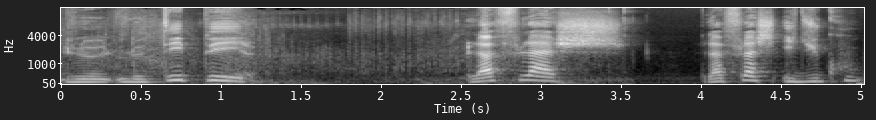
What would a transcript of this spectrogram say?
le, le TP, la flash, la flash et du coup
